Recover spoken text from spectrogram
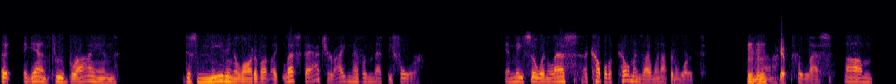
but again, through Brian, just meeting a lot of uh, like Les Thatcher, I'd never met before, and me. So when Les, a couple of Pillmans, I went up and worked Mm-hmm. uh, yep. for Les. Um,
